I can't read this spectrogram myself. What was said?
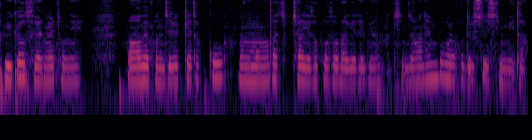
불교 수행을 통해 마음의 본질을 깨닫고 욕망과 집착에서 벗어나게 되면 진정한 행복을 얻을 수 있습니다.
